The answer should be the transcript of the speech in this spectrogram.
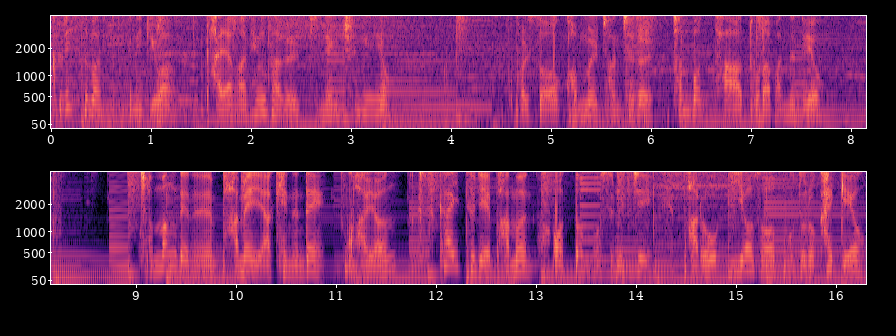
크리스마스 분위기와 다양한 행사를 진행 중이에요. 벌써 건물 전체를 한번 다 돌아봤는데요. 전망대는 밤에 예약했는데 과연 스카이트리의 밤은 어떤 모습일지 바로 이어서 보도록 할게요.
